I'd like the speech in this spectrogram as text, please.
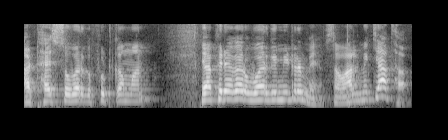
अट्ठाईस वर्ग फुट का मान। या फिर अगर वर्ग मीटर में, सवाल में क्या था?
